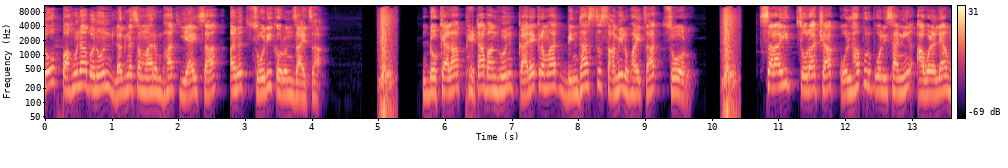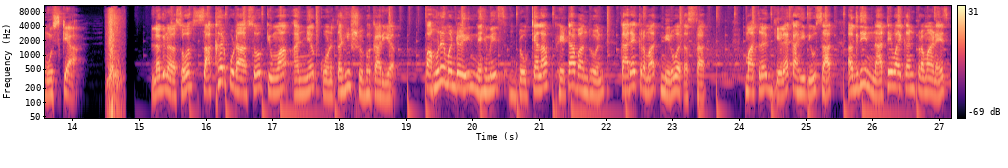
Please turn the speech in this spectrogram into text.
तो पाहुणा बनून लग्न समारंभात यायचा अन चोरी करून जायचा. डोक्याला फेटा बांधून कार्यक्रमात बिनधास्त सामील व्हायचा चोर. सराईत चोराच्या कोल्हापूर पोलिसांनी आवळल्या मुसक्या. लग्न असो साखरपुडा असो किंवा अन्य कोणतंही शुभकार्य पाहुणे मंडळी नेहमीच डोक्याला फेटा बांधून कार्यक्रमात मिरवत असतात. मात्र गेल्या काही दिवसात अगदी नातेवाईकांप्रमाणेच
